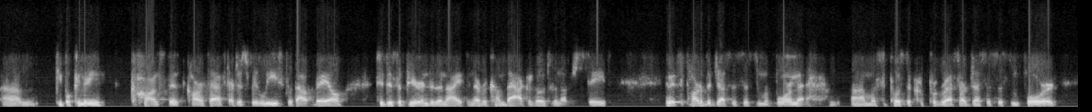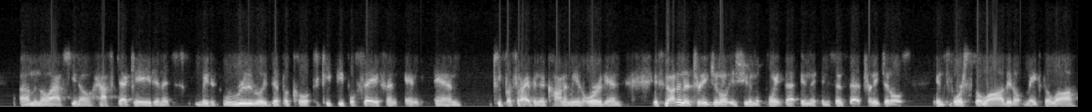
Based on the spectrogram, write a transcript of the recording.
um, people committing constant car theft are just released without bail. to disappear into the night to never come back or go to another state. And it's part of the justice system reform that um, was supposed to progress our justice system forward um, in the last, you know, half decade, and it's made it really, really difficult to keep people safe and and and keep a thriving economy in Oregon. It's not an attorney general issue in the point that, in the, in the sense that attorney generals enforce the law, they don't make the law.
